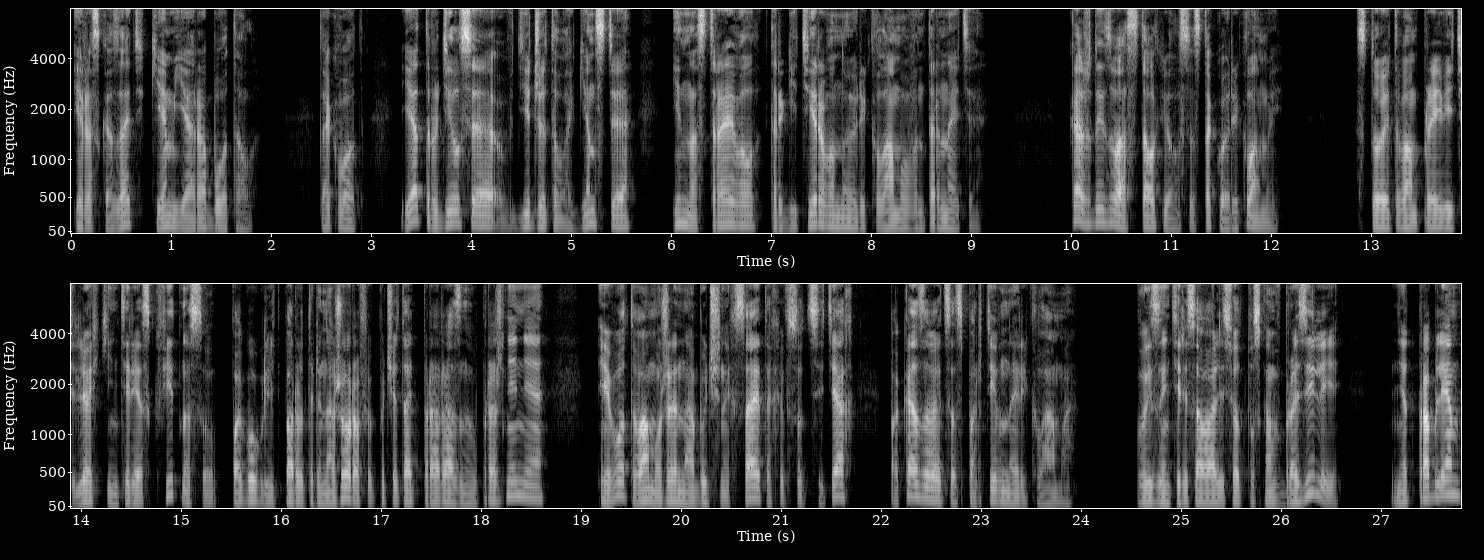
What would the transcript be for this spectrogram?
и рассказать, кем я работал. Так вот, я трудился в digital-агентстве и настраивал таргетированную рекламу в интернете. Каждый из вас сталкивался с такой рекламой. Стоит вам проявить легкий интерес к фитнесу, погуглить пару тренажеров и почитать про разные упражнения, и вот вам уже на обычных сайтах и в соцсетях показывается спортивная реклама. Вы заинтересовались отпуском в Бразилии? Нет проблем.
